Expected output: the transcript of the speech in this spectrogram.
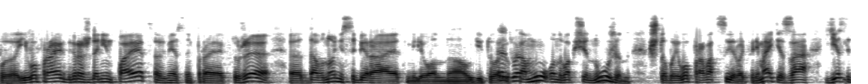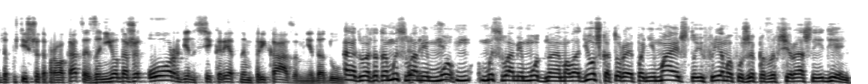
Его проект «Гражданин-поэт», совместный проект, уже э, давно не собирает миллионную аудиторию. Эдвард... Кому он вообще нужен, чтобы его провоцировать? Понимаете, за... если допустить, что это провокация, за нее даже орден с секретным приказом не дадут. Эдвард, это мы с вами, мо... мы с вами модная молодежь, которая понимает, что Ефремов уже позавчерашний день.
